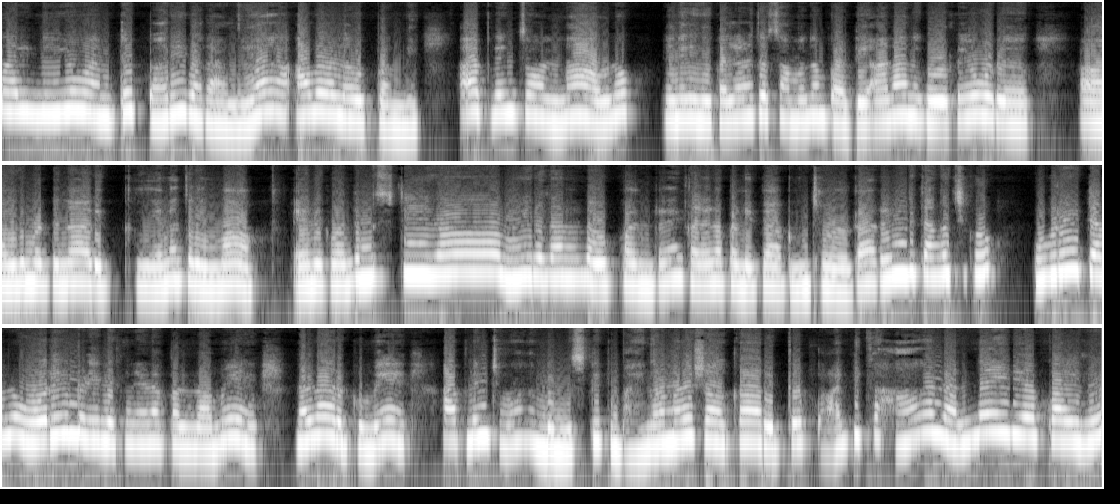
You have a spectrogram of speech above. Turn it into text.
மாதிரி நீயும் வந்துட்டு பரி வரா இல்லையா அவளை லவ் பண்ணி. அப்படின்னு சொன்னா அவளும் எனக்கு இந்த கல்யாணத்தை சம்மந்தம் பாட்டி. ஆனா எனக்கு ஒரே ஒரு இது மட்டும்தான் இருக்கு. என்ன தெரியுமா? எனக்கு வந்து மிஸ்டி தான் வீரை தான் லவ் பண்றேன் கல்யாணம் பண்ணிப்பேன் அப்படின்னு சொல்லிட்டா ரெண்டு தங்கச்சிக்கும் ஒரே டைம்ல ஒரே மடியில கல்யாணம் பண்ணலாமே நல்லா இருக்குமே அப்படின்னு சொன்னா நம்ம மிஸ்டேக் பயங்கரமான ஷாக்கா இருக்கு. பாட்டிக்கு ஆ நல்ல ஐடியாப்பா இது.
